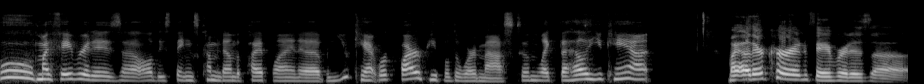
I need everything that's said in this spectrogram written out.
Oh, my favorite is uh, all these things coming down the pipeline of you can't require people to wear masks. I'm like, the hell you can't. My other current favorite is uh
